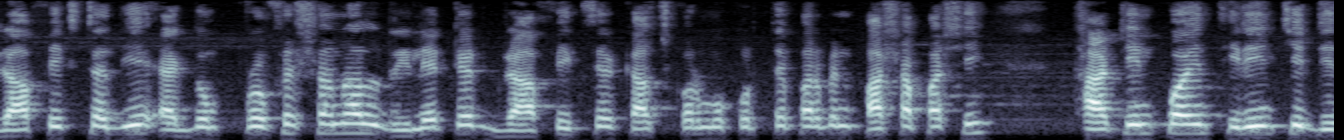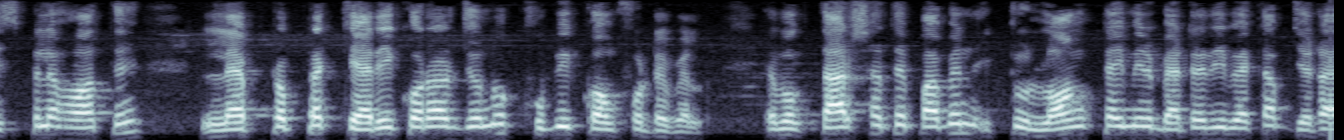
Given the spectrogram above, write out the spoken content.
গ্রাফিক্সটা দিয়ে একদম প্রফেশনাল রিলেটেড গ্রাফিক্সের কাজকর্ম করতে পারবেন। পাশাপাশি thirteen point three inch display হওয়াতে ল্যাপটপটা ক্যারি করার জন্য খুবই কমফোর্টেবল এবং তার সাথে পাবেন একটু লং টাইমের ব্যাটারি ব্যাকআপ যেটা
